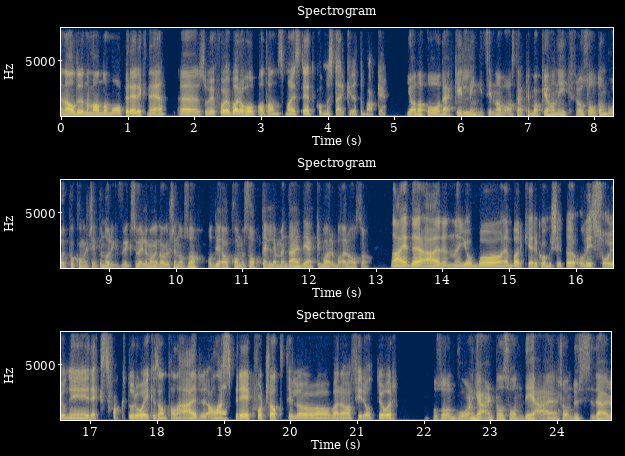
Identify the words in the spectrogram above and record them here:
en aldrende mann og må operere kneet. Eh, så vi får jo bare håpe at Hans Majestet kommer sterkere tilbake. Ja da, og det er ikke lenge siden han var sterkt tilbake. Han gikk fra oss holdt om bord på Kongeskipet Norge for ikke så veldig mange dager siden også. Og det å komme seg opp den lemmen der, det er ikke bare bare, altså. Nei, det er en jobb å embarkere kongeskipet, og vi så jo den i Rex-faktor òg, ikke sant. Han er, han er sprek fortsatt til å være 84 år. Og så går han gærent og sånn. Det er sånn du det er,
